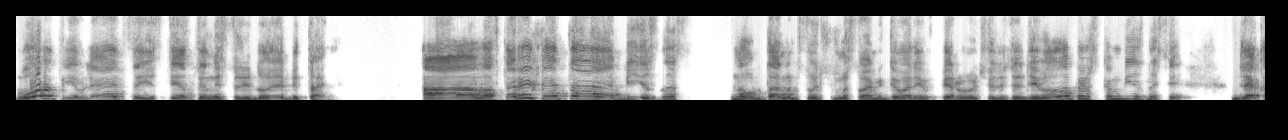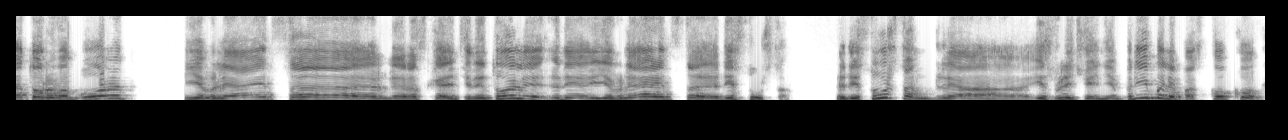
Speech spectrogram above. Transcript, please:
город является естественной средой обитания. А во-вторых, это бизнес. Ну, в данном случае мы с вами говорим в первую очередь о девелоперском бизнесе, для которого город является, городская территория является ресурсом. Ресурсом для извлечения прибыли, поскольку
